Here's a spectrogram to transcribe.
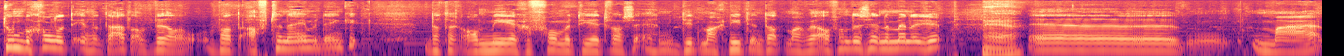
Toen begon het inderdaad al wel wat af te nemen, denk ik. Dat er al meer geformateerd was en dit mag niet en dat mag wel van de zendermanager. Ja. Eh, maar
